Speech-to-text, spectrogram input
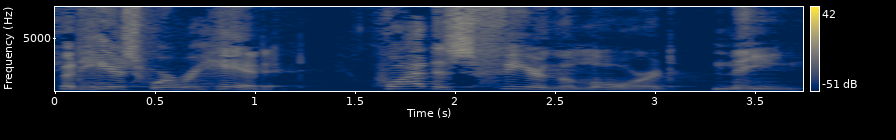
But here's where we're headed. What does fear the Lord mean?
